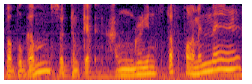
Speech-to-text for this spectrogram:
bubble gum so I don't get hungry and stuff while I'm in there.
